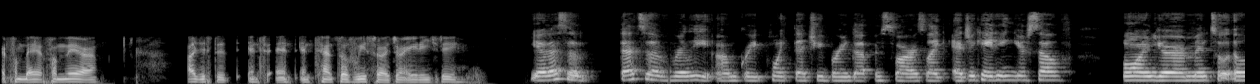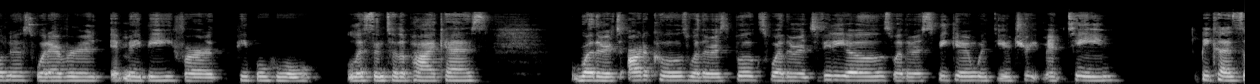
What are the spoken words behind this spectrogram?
and from there from there, I just did in, in, intensive research on ADHD. Yeah, that's a that's a really um, great point that you bring up as far as like educating yourself on your mental illness, whatever it may be for people who listen to the podcast, whether it's articles, whether it's books, whether it's videos, whether it's speaking with your treatment team because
